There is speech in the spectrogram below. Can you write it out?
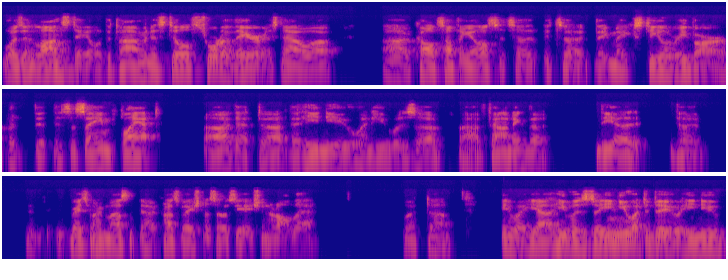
was in Lonsdale at the time, and it's still sort of there. It's now uh, called something else. It's a it's a they make steel rebar, but it's the same plant that that he knew when he was founding the the the Mountains Conservation Association and all that. But anyway, yeah, he was he knew what to do. He knew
